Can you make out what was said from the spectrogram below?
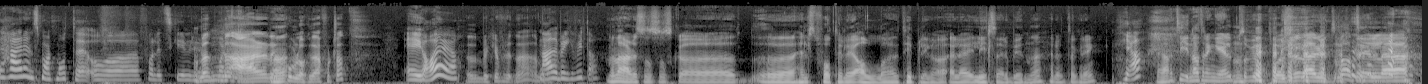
det her er en smart måte å få litt skriverier om men men er kumlokket der fortsatt? Eh, ja, ja, ja. Det blir ikke flytta? Nei, det Nei, det blir ikke flytta. Men er det sånn som skal uh, helst få til i alle tippeliga- eller eliteseriebyene rundt omkring? Ja. ja. Tina trenger hjelp, så vi oppfordrer der ute da til uh,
